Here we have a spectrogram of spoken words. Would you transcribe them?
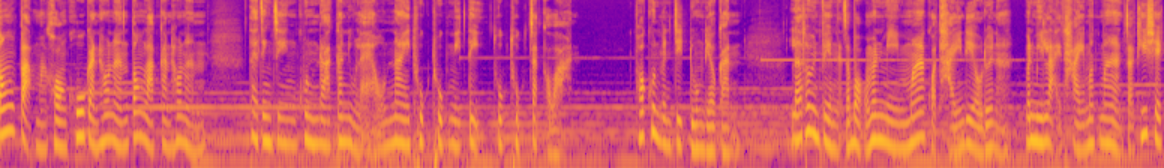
ต้องกลับมาครองคู่กันเท่านั้น ต้องรักกันเท่านั้น แต่จริงๆ คุณรักกันอยู่แล้วในทุกๆมิติทุกๆจักรวาล เพราะคุณเป็นจิตดวงเดียวกัน แล้วทวินเฟรมเนี่ยจะบอกว่ามันมีมากกว่าไทยเดียวด้วยนะ มันมีหลายไทยมากๆ จากที่เช็ค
